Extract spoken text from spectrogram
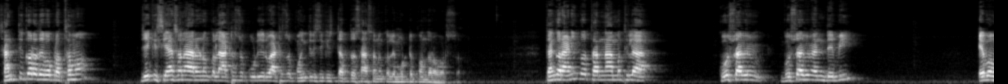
ଶାନ୍ତିକର ଦେବ ପ୍ରଥମ ଯିଏକି ସିଂହାସନ ଆରୋହଣ କଲେ ଆଠଶହ କୋଡ଼ିଏରୁ ଆଠଶହ ପଇଁତିରିଶ ଖ୍ରୀଷ୍ଟାବ୍ଦ ଶାସନ କଲେ ମୋଟେ ପନ୍ଦର ବର୍ଷ। ତାଙ୍କ ରାଣୀଙ୍କ ନାମ ଥିଲା ଗୋସ୍ୱାମୀ ଗୋସ୍ୱାଭିମାନୀ ଦେବୀ ଏବଂ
